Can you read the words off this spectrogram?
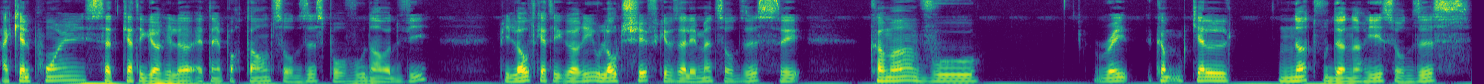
à quel point cette catégorie-là est importante sur 10 pour vous dans votre vie. Puis l'autre catégorie ou l'autre chiffre que vous allez mettre sur 10, c'est comment vous rate, comme, quelle note vous donneriez sur 10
